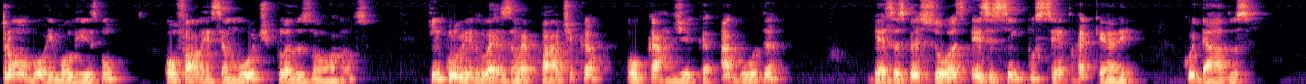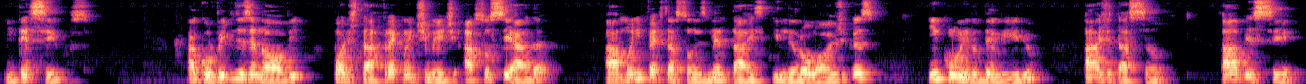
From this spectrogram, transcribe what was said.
tromboembolismo ou falência múltipla dos órgãos, incluindo lesão hepática ou cardíaca aguda. E essas pessoas, esses 5% requerem cuidados intensivos. A COVID-19 pode estar frequentemente associada a manifestações mentais e neurológicas, incluindo delírio, agitação, AVC,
